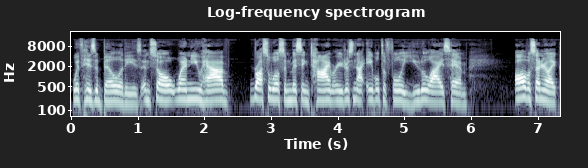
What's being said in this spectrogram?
with his abilities. And so when you have Russell Wilson missing time or you're just not able to fully utilize him, all of a sudden you're like,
